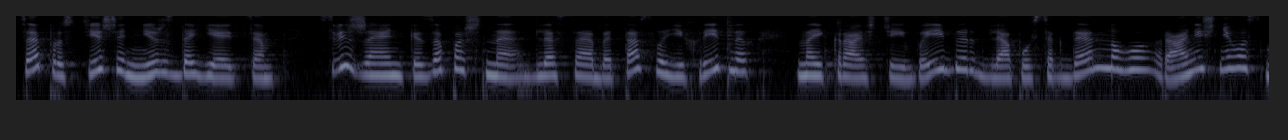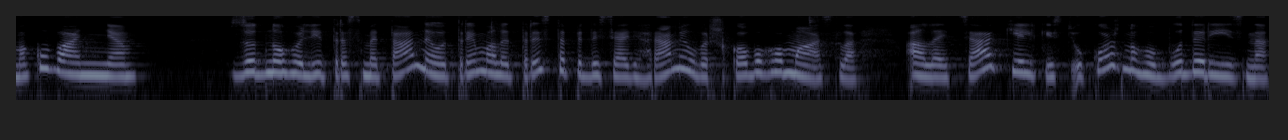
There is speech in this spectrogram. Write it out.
це простіше, ніж здається. Свіженьке, запашне для себе та своїх рідних найкращий вибір для повсякденного ранішнього смакування. З одного літра сметани отримали 350 грамів вершкового масла, але ця кількість у кожного буде різна.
